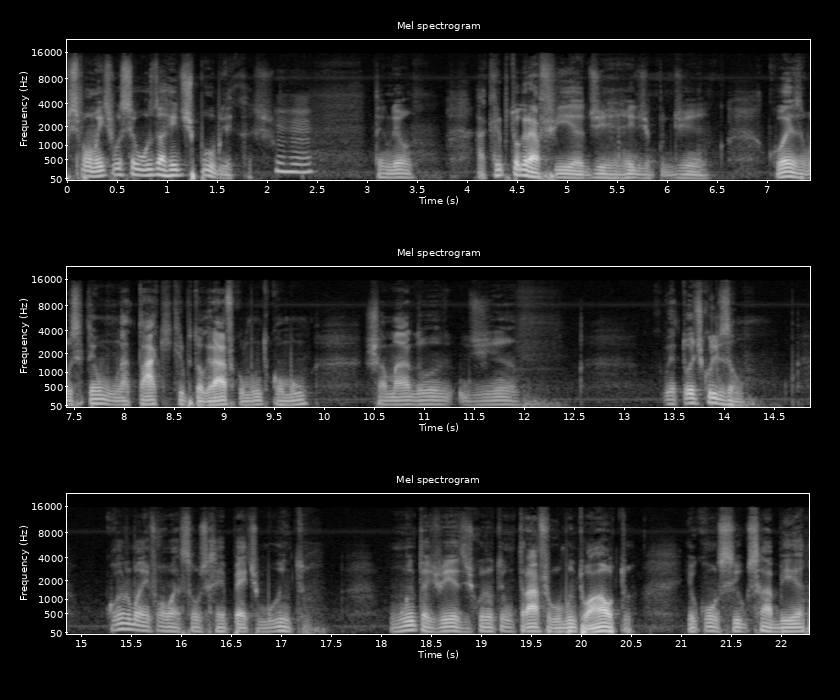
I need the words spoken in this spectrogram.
Principalmente você usa redes públicas. Entendeu? A criptografia de rede de coisa, você tem um ataque criptográfico muito comum chamado de vetor de colisão. Quando uma informação se repete muito, muitas vezes, quando eu tenho um tráfego muito alto, eu consigo saber,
